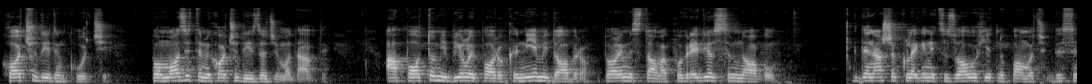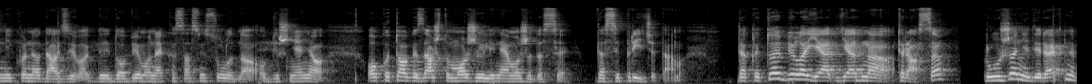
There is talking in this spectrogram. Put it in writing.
hoću da idem kući, pomozite mi, hoću da izađem odavde. A potom je bilo i poruka, nije mi dobro, boli me stomak, povredio sam nogu, gde naša koleginica zovu hitnu pomoć, gde se niko ne odaziva, gde dobijemo neka sasvim suludna objašnjenja oko toga zašto može ili ne može da se, da se priđe tamo. Dakle, to je bila jedna trasa, pružanje direktne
